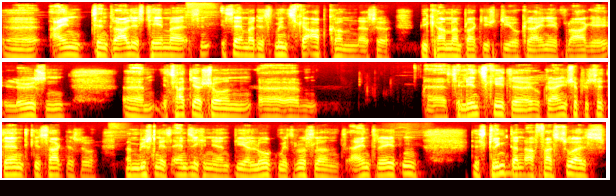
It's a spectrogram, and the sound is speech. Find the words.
äh, ein zentrales Thema ist ja immer das Minsker Abkommen. Also wie kann man praktisch die Ukraine-Frage lösen? Ähm, es hat ja schon ähm, äh, Zelensky, der ukrainische Präsident, gesagt, also wir müssen jetzt endlich in einen Dialog mit Russland eintreten. Das klingt dann auch fast so, als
